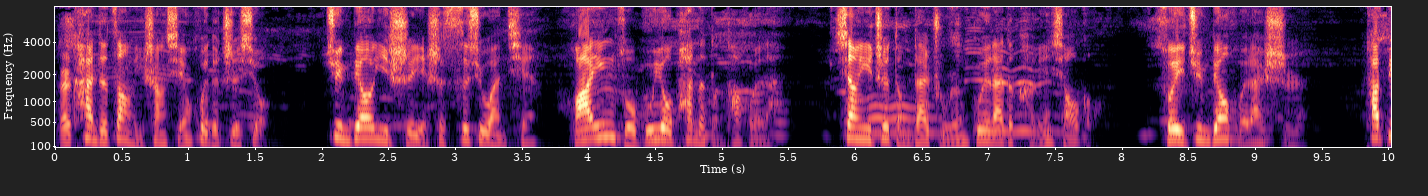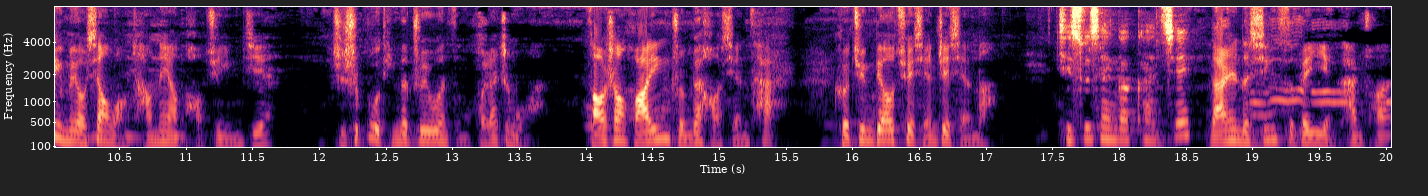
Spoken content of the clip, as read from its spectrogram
而看着葬礼上贤惠的智秀，俊彪一时也是思绪万千。华英左顾右盼的等他回来，像一只等待主人归来的可怜小狗。所以俊彪回来时，他并没有像往常那样跑去迎接，只是不停的追问，怎么回来这么晚？早上华英准备好咸菜，可俊彪却嫌这咸呢。男人的心思被一眼看穿，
